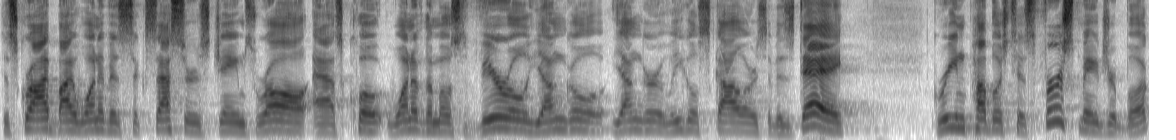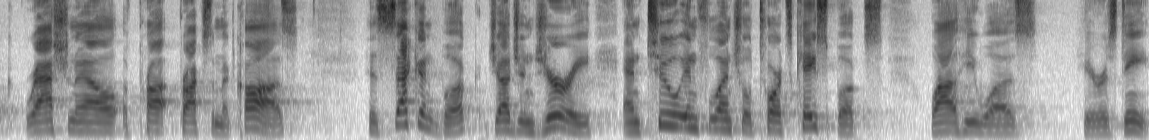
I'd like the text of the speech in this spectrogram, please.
Described by one of his successors, James Rahl, as, quote, one of the most virile younger, younger legal scholars of his day, Green published his first major book, Rationale of Pro Proximate Cause, his second book, Judge and Jury, and two influential torts case books while he was here as dean.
